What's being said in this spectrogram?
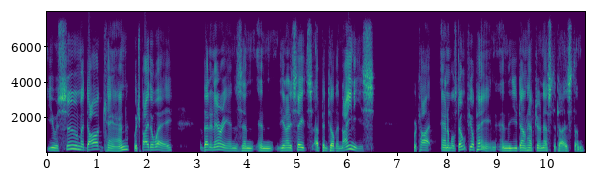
you assume a dog can which by the way veterinarians in, in the United States up until the 90s were taught animals don't feel pain and you don't have to anesthetize them.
